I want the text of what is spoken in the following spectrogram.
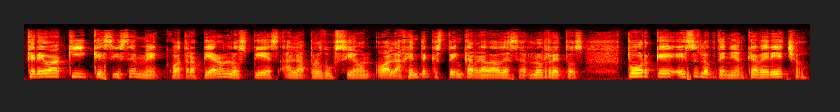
creo aquí que sí se me cuatrapearon los pies a la producción o a la gente que esté encargada de hacer los retos, porque eso es lo que tenían que haber hecho.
